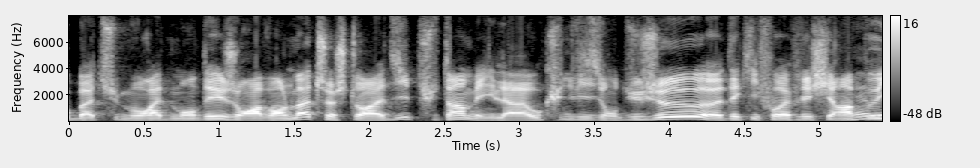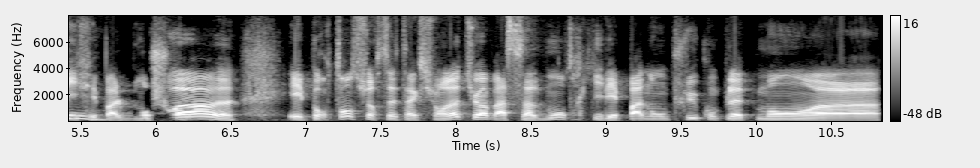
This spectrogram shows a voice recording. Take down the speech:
où bah tu m'aurais demandé genre avant le match, je t'aurais dit putain mais il a aucune vision du jeu, euh, dès qu'il faut réfléchir un Eh peu, oui. il fait pas le bon choix euh, et pourtant sur cette action-là, tu vois, bah ça montre qu'il est pas non plus complètement euh,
